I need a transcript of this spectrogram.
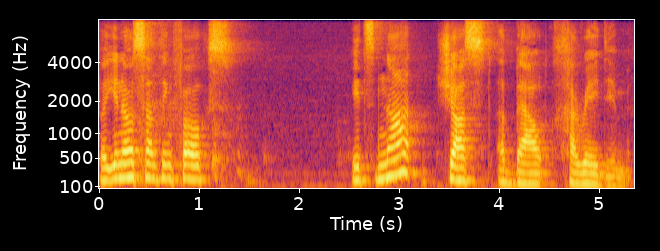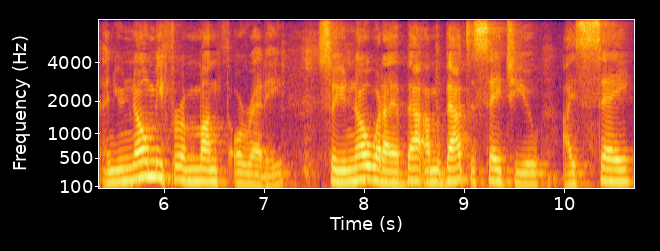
But you know something, folks? It's not just about Haredim. And you know me for a month already, so you know what I about, I'm about to say to you. I say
